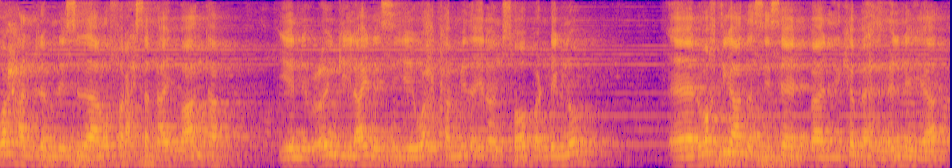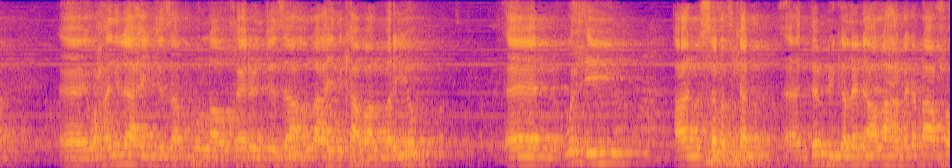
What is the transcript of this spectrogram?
Waxaan rabnay sidaan u faraxsannahay maanta iyo nimcooyinka ilaahayna siiyey wax ka mida inaan soo bandhigno wakhtiga aadna siiseen baan idinka mahad celinayaa waxaan ilaahay jazaakum allahu khayran jaza allah idinka abaalmariyo. Wixii aanu sanadkan dembi gallayna allaha naga dhaafo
